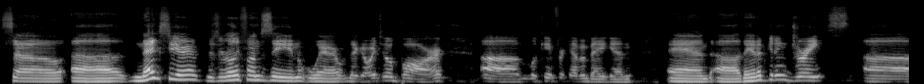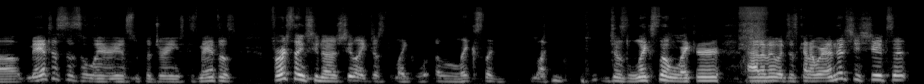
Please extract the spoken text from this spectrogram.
so uh, next year there's a really fun scene where they're going to a bar, um, looking for Kevin Bacon, and uh, they end up getting drinks. Uh, Mantis is hilarious with the drinks because Mantis first thing she does, she like just like licks the like just licks the liquor out of it, which is kind of weird. And then she shoots it,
